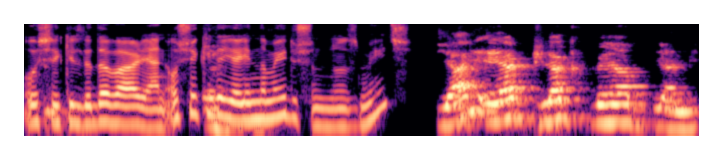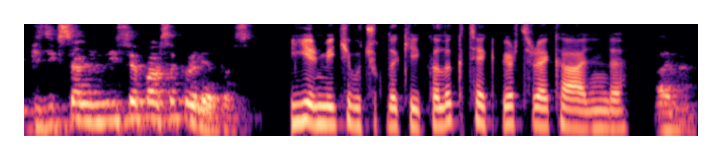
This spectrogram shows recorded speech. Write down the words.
o şekilde de var yani. O şekilde Evet. yayınlamayı düşündünüz mü hiç? Yani eğer plak veya yani bir fiziksel release yaparsak öyle yaparız. 22,5 dakikalık tek bir track halinde. Aynen.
